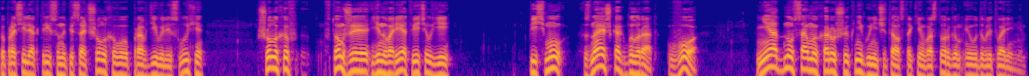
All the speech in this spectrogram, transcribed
попросили актрису написать Шолохову, правдивы ли слухи. Шолохов в том же январе ответил ей, «Письму, знаешь, как был рад? Во!» Ни одну самую хорошую книгу не читал с таким восторгом и удовлетворением.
